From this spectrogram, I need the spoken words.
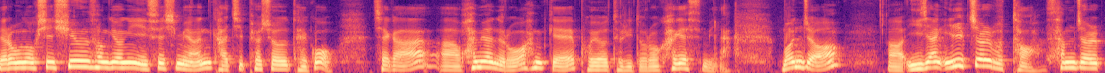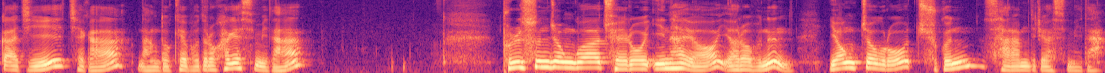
여러분 혹시 쉬운 성경이 있으시면 같이 펴셔도 되고 제가 화면으로 함께 보여드리도록 하겠습니다. 먼저 2장 1절부터 3절까지 제가 낭독해 보도록 하겠습니다. 불순종과 죄로 인하여 여러분은 영적으로 죽은 사람들이었습니다.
